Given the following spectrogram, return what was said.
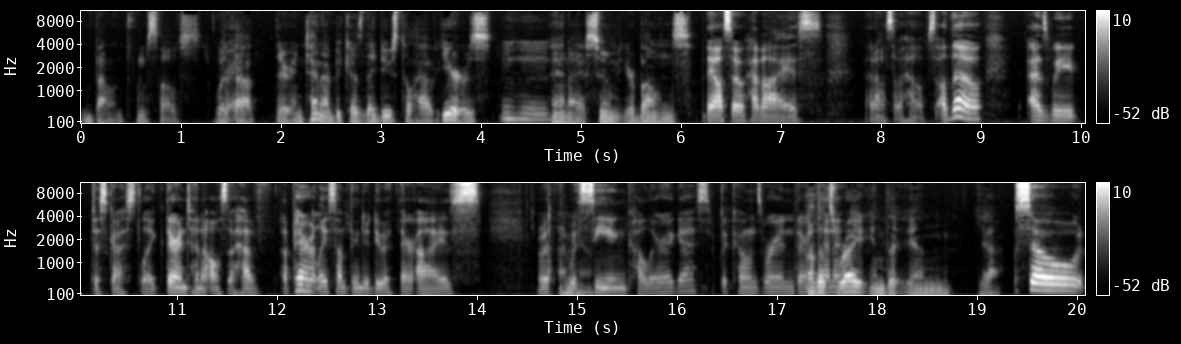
balance themselves without their antenna because they do still have ears Mm-hmm. and I assume ear bones. They also have eyes. That also helps. Although, as we discussed, like their antenna also have apparently something to do with their eyes, with Oh, with yeah. seeing color. I guess the cones were in their Oh, antenna. that's right. In the in yeah. So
